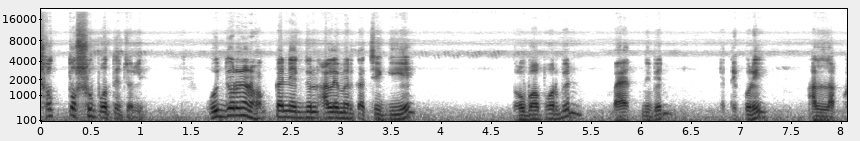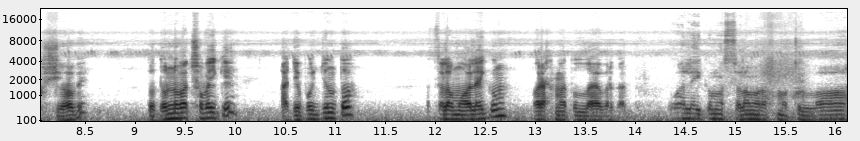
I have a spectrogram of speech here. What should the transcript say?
সত্য সুপথে চলে, ওই ধরনের হক্কানি একজন আলেমের কাছে গিয়ে তৌবা পড়বেন, বায়াত নেবেন, এতে করেই আল্লাহ খুশি হবে। তো ধন্যবাদ সবাইকে, আজ এ পর্যন্ত। আসসালামু আলাইকুম রহমতুল্লাহ বরকাত ওয়ালাইকুম আসসালাম রহমতুল্লাহ।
